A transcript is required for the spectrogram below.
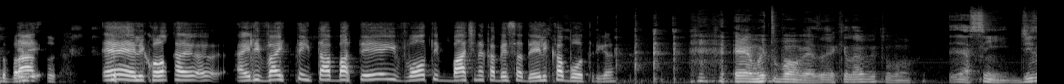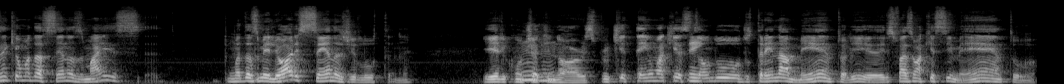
do braço. Ele, é, ele coloca. Aí ele vai tentar bater e volta e bate na cabeça dele e acabou, tá ligado? É, muito bom mesmo. Aquilo é muito bom. É, assim, dizem que é uma das cenas mais. Uma das melhores cenas de luta, né? E ele com o Chuck uhum. Norris, porque tem uma questão do, do, treinamento ali, eles fazem um aquecimento.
